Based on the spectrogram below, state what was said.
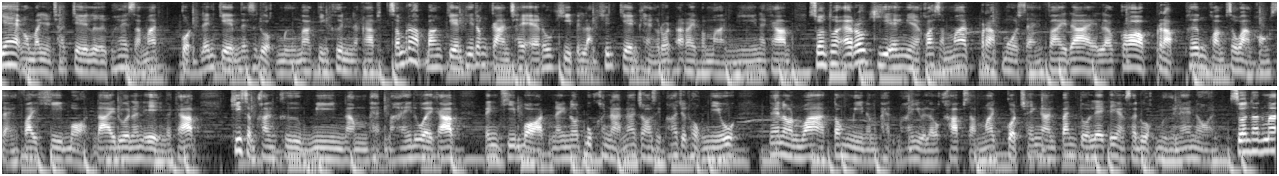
แยกออกมาอย่างชัดเจนเลย เพื่อให้สามารถกดเล่นเกมได้สะดวกมือมากยิ่งขึ้นนะครับสำหรับบางเกมที่ต้องการใช้ Arrow Key เป็นหลักเช่นเกมแข่งรถอะไรประมาณนี้นะครับส่วนตัว Arrow Key เองเนี่ยก็สามารถปรับโหมดแสงไฟได้ แล้วก็ปรับเพิ่มความสว่างของแสงไฟคีย์บอร์ดได้ด้วยนั่นเองนะครับที่สำคัญคือมีนำแพดมาให้ด้วยครับ เป็นคีย์บอร์ดในโน้ตบุ๊กขนาดหน้าจอ 15.6 นิ้ว แน่นอนว่าต้องมีนำแพดมาให้อยู่แล้วครับ สามารถกดใช้งานแป้นตัวเลขได้อย่างสะดวกมือแน่นอน ส่วนถัดมา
